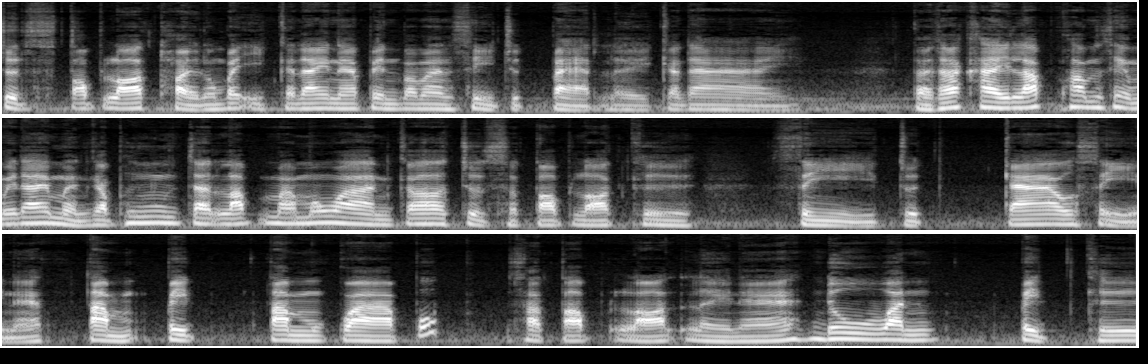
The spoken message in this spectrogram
จุด stop loss ถอยลงไปอีกก็ได้นะ เป็นประมาณ 4.8 เลยก็ได้ แต่ถ้าใครรับความเสี่ยงไม่ได้เหมือนกับเพิ่งจะรับมาเมื่อวานก็จุด stop loss คือ 4.94 นะ ต่ำปิดต่ำกว่าปุ๊บ stop loss เลยนะ ดูวันปิดคือ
